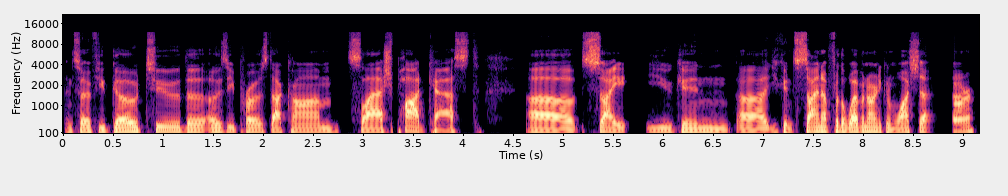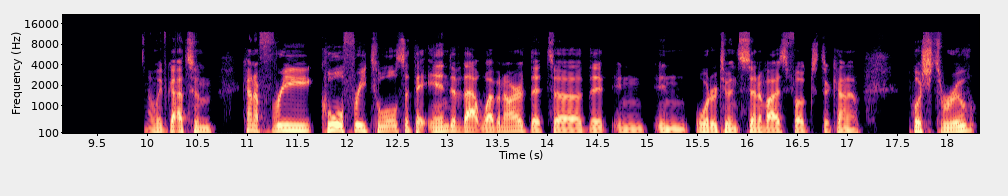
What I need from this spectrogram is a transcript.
and so if you go to the ozpros.com slash podcast uh, site, you can uh, you can sign up for the webinar. You can watch that webinar. And we've got some kind of free, cool, free tools at the end of that webinar that uh, that in in order to incentivize folks to kind of push through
